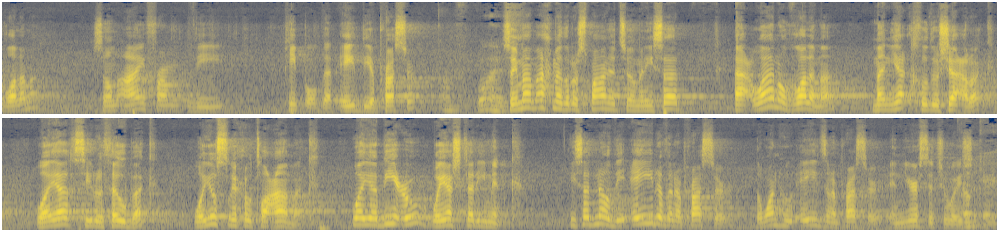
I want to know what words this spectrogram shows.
الظَّلَمَةِ So am I from the people that aid the oppressor? So Imam Ahmad responded to him and he said, أعوان الظلمة من يأخذ شعرك ويغسل ثوبك ويصلح طعامك وَيَبِيعُ وَيَشْتَرِي مِنْكَ He said, no, the aid of an oppressor, the one who aids an oppressor in your situation, okay.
